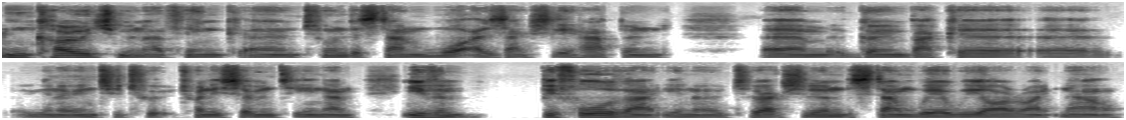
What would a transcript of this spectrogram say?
encouragement, I think, uh, to understand what has actually happened um, going back, uh, uh, you know, into 2017 and even before that, you know, to actually understand where we are right now.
